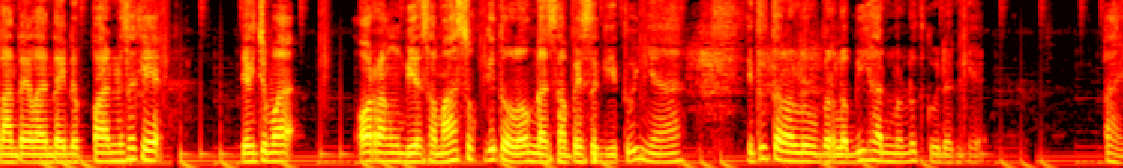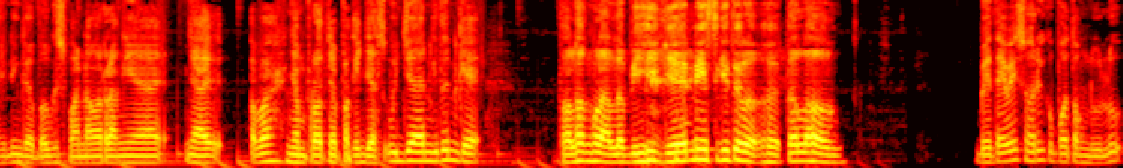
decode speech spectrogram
lantai-lantai depan, masa kayak yang cuma orang biasa masuk gitu loh, nggak sampai segitunya. itu terlalu berlebihan menurutku dan kayak ah ini nggak bagus mana orangnya ny apa nyemprotnya pakai jas hujan gitu kayak tolonglah lebih higienis gitu loh tolong btw sorry kupotong dulu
